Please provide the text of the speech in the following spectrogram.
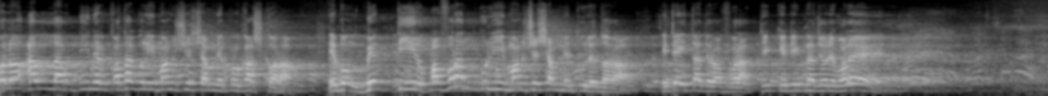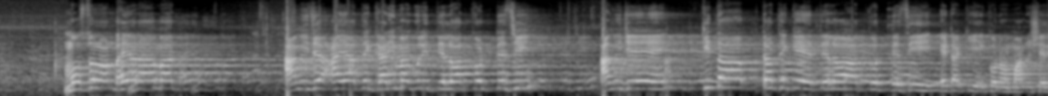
হলো আল্লাহর দিনের কথাগুলি মানুষের সামনে প্রকাশ করা এবং ব্যক্তির অপরাধগুলি মানুষের সামনে তুলে ধরা। এটাই তাদের অপরাধ। ঠিক কে, ঠিক না, জোরে বলে? মুসলমান ভাইয়ারা আমার, আমি যে আয়াতে কারিমাগুলি তেলাওয়াত করতেছি, আমি যে কিতাবটা থেকে তেলাওয়াত করতেছি, এটা কি কোনো মানুষের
